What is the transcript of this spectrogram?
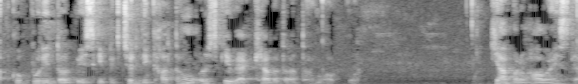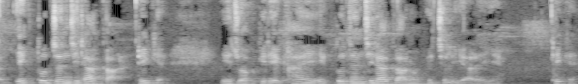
आपको पूरी तौर पे इसकी पिक्चर दिखाता हूँ और इसकी व्याख्या बताता हूँ आपको। क्या प्रभाव है इसका? एक तो जंजीराकार, ठीक है? ये जो आपकी रेखा है, एक तो जंजीराकार होकर चली आ रही है, ठीक है?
